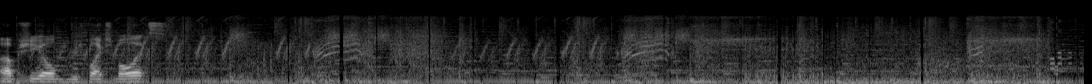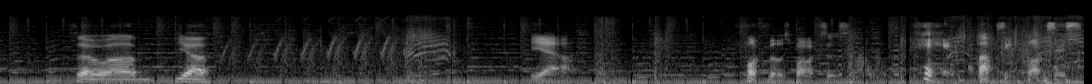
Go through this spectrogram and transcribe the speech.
up shield reflects bullets. So, um, yeah. Yeah. Fuck those boxes. Heh, boxy boxes.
